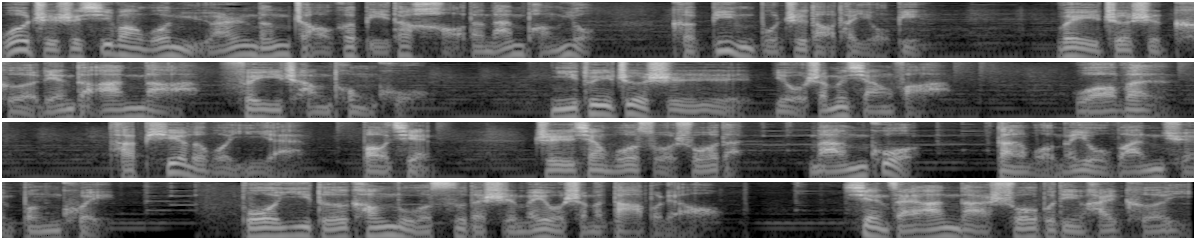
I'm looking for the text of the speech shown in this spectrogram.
我只是希望我女儿能找个比她好的男朋友，可并不知道她有病。为这事，可怜的安娜非常痛苦。你对这事有什么想法？我问。他瞥了我一眼，抱歉，只像我所说的难过，但我没有完全崩溃。波伊德康诺斯的事没有什么大不了。现在安娜说不定还可以。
